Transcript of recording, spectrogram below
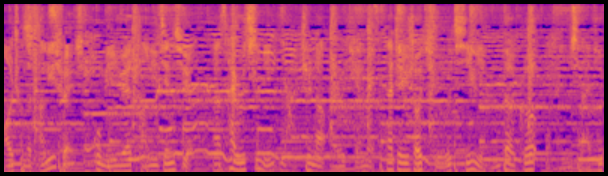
熬成的棠梨水，故名曰棠梨煎雪。那菜如其名，雅致呢而又甜美。那这一首曲如其名的歌，我们一起来听。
